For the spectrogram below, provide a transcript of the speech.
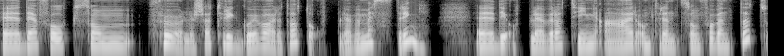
Eh, det er folk som føler seg trygge og ivaretatt og opplever mestring. Eh, de opplever at ting er omtrent som forventet,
